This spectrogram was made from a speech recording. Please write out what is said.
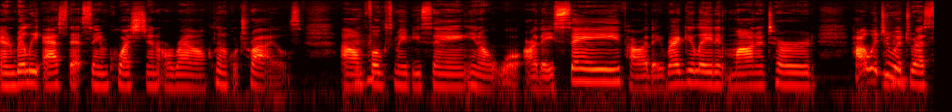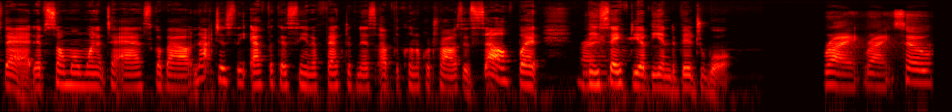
and really ask that same question around clinical trials. Um, mm-hmm. Folks may be saying, you know, well, are they safe? How are they regulated, monitored? How would you mm-hmm. address that if someone wanted to ask about not just the efficacy and effectiveness of the clinical trials itself, but right. the safety of the individual? Right, right. So,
